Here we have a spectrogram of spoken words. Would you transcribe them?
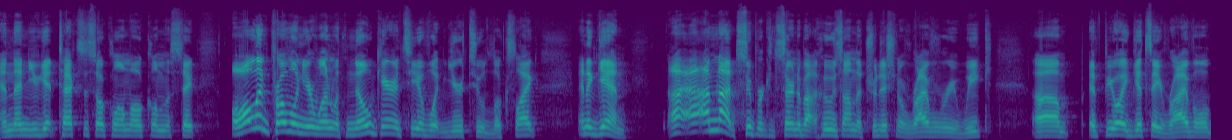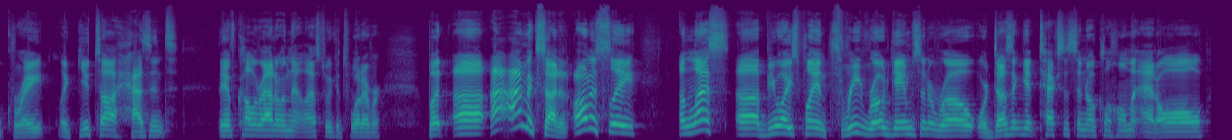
and then you get Texas, Oklahoma, Oklahoma State, all in Provo in year one with no guarantee of what year two looks like. And again, I, I'm not super concerned about who's on the traditional rivalry week. Um, if BYU gets a rival, great. Like Utah hasn't. They have Colorado in that last week. It's whatever. But uh, I, I'm excited. Honestly, unless uh, BYU's playing three road games in a row or doesn't get Texas and Oklahoma at all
